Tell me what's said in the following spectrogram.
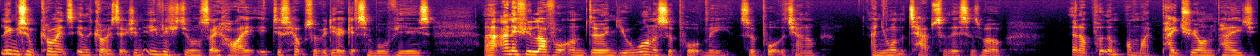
leave me some comments in the comment section, even if you just want to say hi, it just helps the video get some more views. Uh, and if you love what I'm doing, you want to support me, support the channel, and you want the tabs for this as well, then I'll put them on my Patreon page.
